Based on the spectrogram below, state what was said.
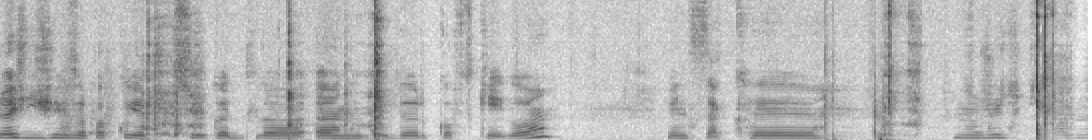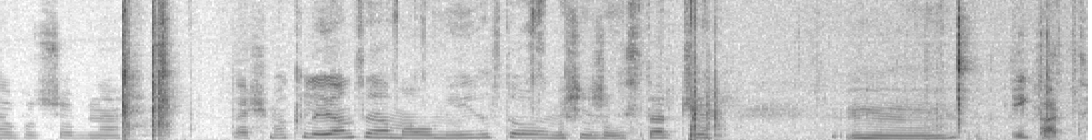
Cześć, dzisiaj zapakuję przesyłkę dla N. Buderkowskiego. Więc tak, yy, nożyczki pewno potrzebne. Taśma klejąca, mało mi jej zostało, myślę, że wystarczy. Mm, I karty.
